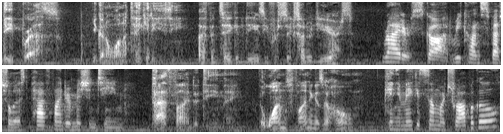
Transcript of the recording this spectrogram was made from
Deep breaths. You're gonna want to take it easy. I've been taking it easy for 600 years. Ryder, Scott, Recon Specialist, Pathfinder Mission Team. Pathfinder team, eh? The ones finding us a home. Can you make it somewhere tropical?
